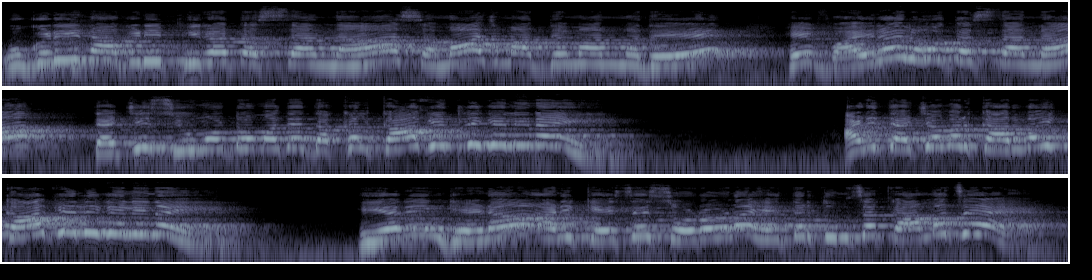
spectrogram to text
उघडी नागडी फिरत असताना समाज माध्यमांमध्ये हे व्हायरल होत असताना त्याची स्युमोटोमध्ये दखल का घेतली गेली नाही? आणि त्याच्यावर कारवाई का केली गेली नाही? हिअरिंग घेणं आणि केसेस सोडवणं हे तर तुमचं कामच आहे.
